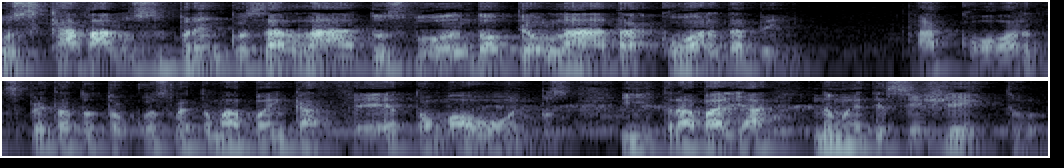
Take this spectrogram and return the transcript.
os cavalos brancos alados voando ao teu lado, acorda bem. Acorda, despertador tocou, você vai tomar banho, café, tomar o ônibus e ir trabalhar. Não é desse jeito.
